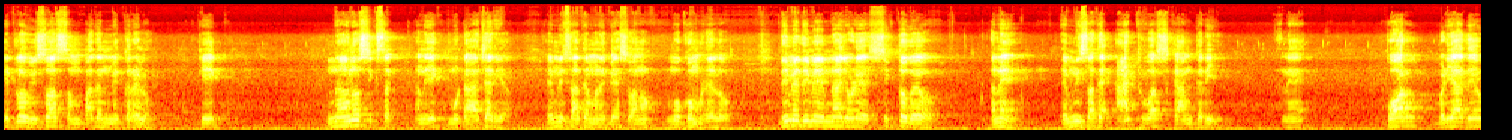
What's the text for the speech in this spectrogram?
એટલો વિશ્વાસ સંપાદન મેં કરેલો કે એક નાનો શિક્ષક અને એક મોટા આચાર્ય એમની સાથે મને બેસવાનો મોકો મળેલો. ધીમે ધીમે એમના જોડે શીખતો ગયો અને એમની સાથે આઠ વર્ષ કામ કરી અને પોર બળિયાદેવ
